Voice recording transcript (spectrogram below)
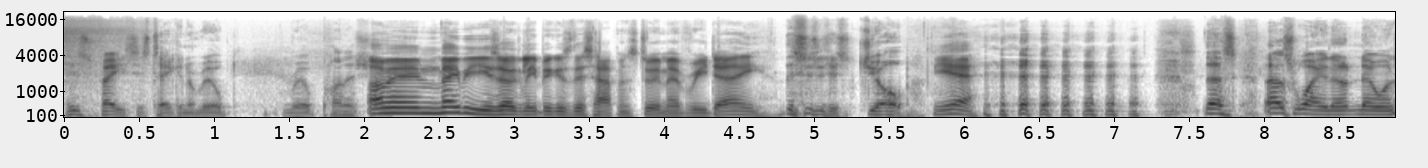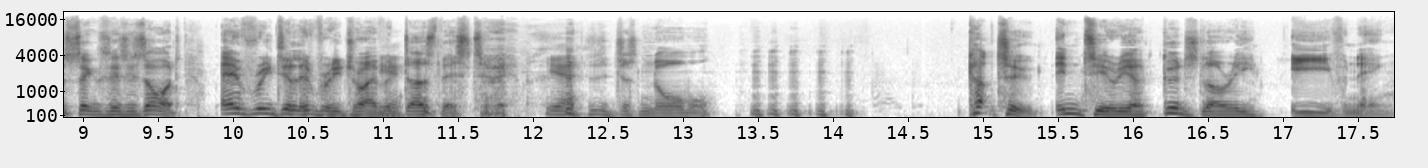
His face is taking a real, real punishment. I mean, maybe he's ugly because this happens to him every day. this is his job. Yeah. That's that's why no, no one thinks this is odd. Every delivery driver Yeah. does this to him. Yeah. it's just normal. Cut two. Interior goods lorry. Evening.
